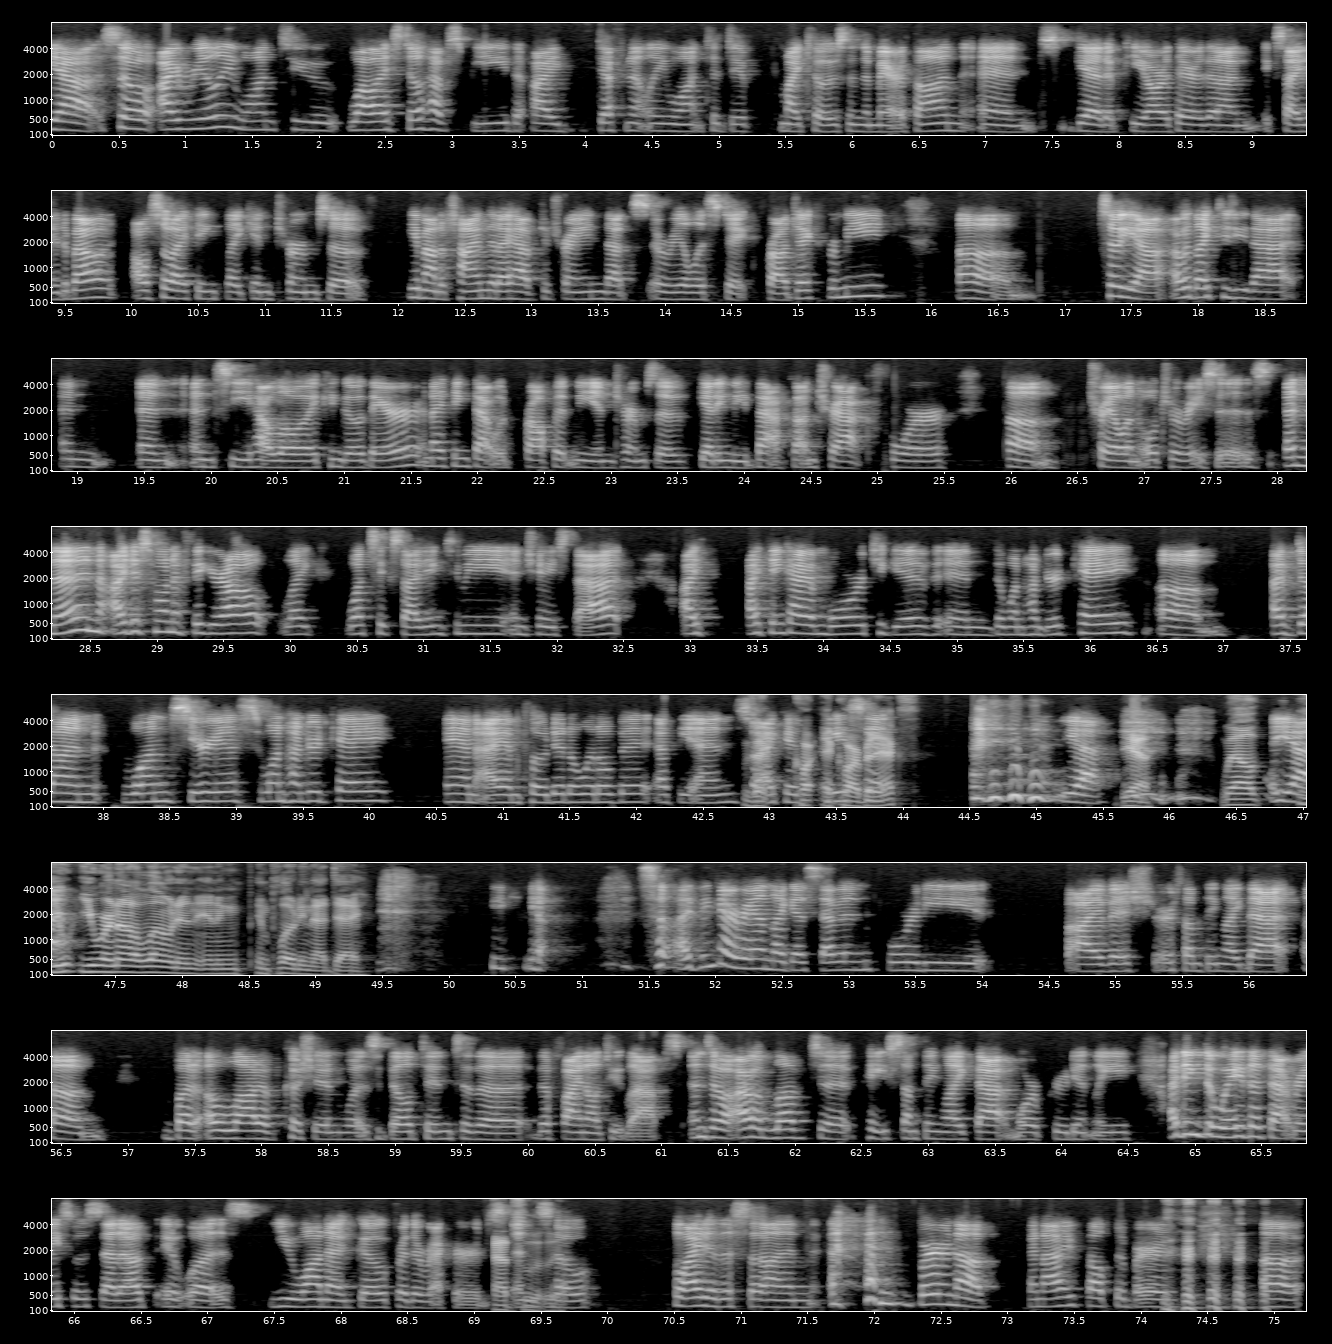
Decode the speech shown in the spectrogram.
Yeah, so I really want to, while I still have speed, I definitely want to dip my toes in the marathon and get a PR there that I'm excited about. Also, I think like in terms of the amount of time that I have to train, that's a realistic project for me. Um, so yeah, I would like to do that and and and see how low I can go there. And I think that would profit me in terms of getting me back on track for um, trail and ultra races. And then I just want to figure out like what's exciting to me and chase that. I I think I have more to give in the 100K. Um, I've done one serious 100K and I imploded a little bit at the end. Was so I could. Car- at Carbon. X? yeah. Yeah. Well, yeah. You, you were not alone in, in imploding that day. yeah. So I think I ran like a 745 ish or something like that. Um, but a lot of cushion was built into the the final two laps. And so i would love to pace something like that more prudently. I think the way that that race was set up it was you want to go for the records. Absolutely. and so fly to the sun and burn up. And i felt the burn. Uh,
